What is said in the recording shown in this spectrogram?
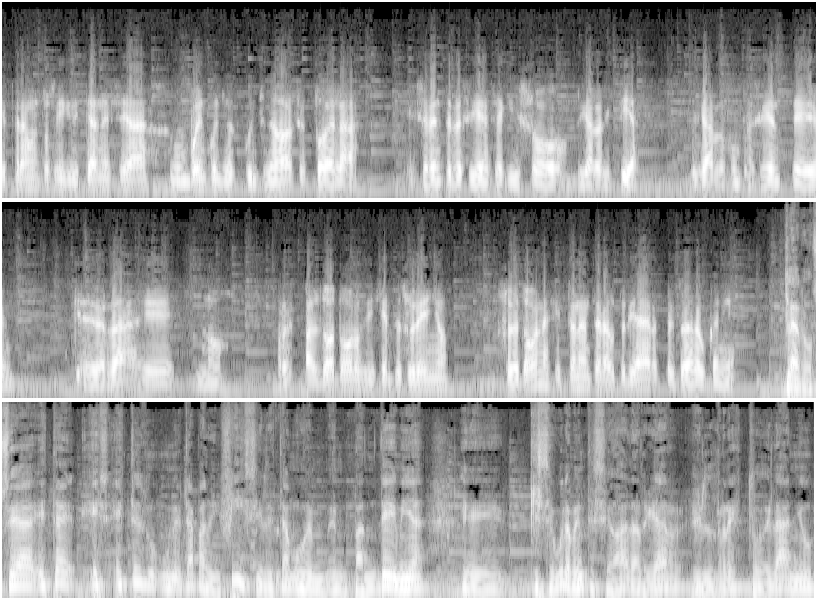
Esperamos entonces que Cristiane sea un buen continuador ¿cierto? de la excelente presidencia que hizo Ricardo Aristía. Ricardo fue un presidente que de verdad eh, nos respaldó a todos los dirigentes sureños, sobre todo en la gestión ante la autoridad respecto de la Araucanía. Claro, o sea, esta es, esta es una etapa difícil, estamos en, pandemia, eh, que seguramente se va a alargar el resto del año,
